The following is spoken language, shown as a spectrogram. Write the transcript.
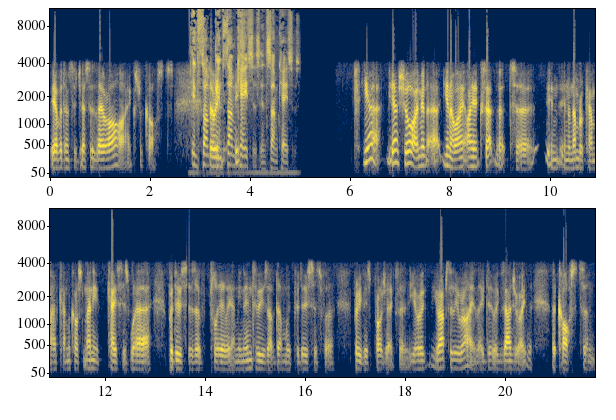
the evidence suggests that there are extra costs. In some so in, in, some it, cases, in some cases. Yeah, yeah, sure. I mean, uh, you know, I, I accept that uh, in in a number of cases I've come across many cases where producers have clearly. I mean, interviews I've done with producers for previous projects. Uh, you're you're absolutely right. They do exaggerate the, the costs, and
